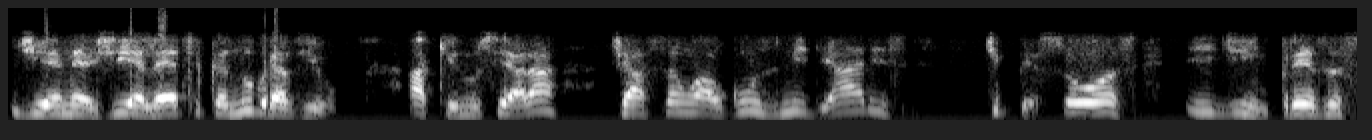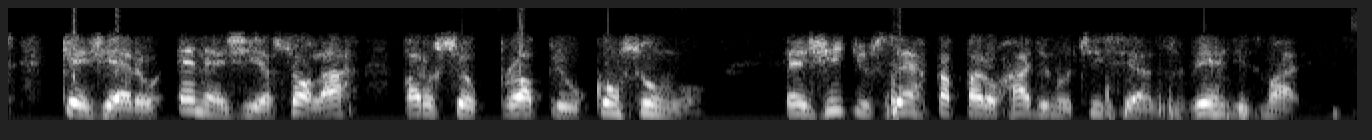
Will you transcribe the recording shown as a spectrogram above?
de energia elétrica no Brasil. Aqui no Ceará já são alguns milhares de pessoas e de empresas que geram energia solar para o seu próprio consumo. Egídio Serpa para o Rádio Notícias Verdes Mares.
